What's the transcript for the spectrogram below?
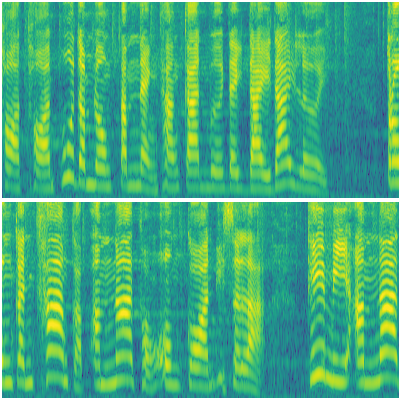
ถอดถอนผู้ดำรงตำแหน่งทางการเมืองใด ๆ ได้เลย ตรงกันข้ามกับอำนาจขององค์กรอิสระ ที่มีอำนาจ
